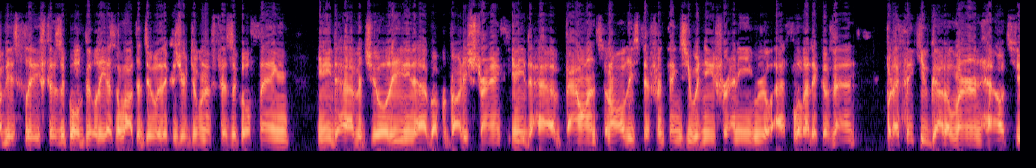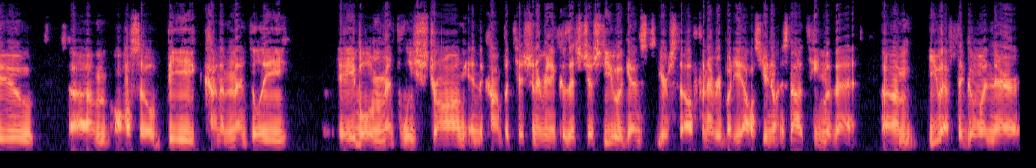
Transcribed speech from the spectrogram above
obviously physical ability has a lot to do with it because you're doing a physical thing you need to have agility. You need to have upper body strength. You need to have balance and all these different things you would need for any real athletic event. But I think you've got to learn how to um, also be kind of mentally able or mentally strong in the competition arena because it's just you against yourself and everybody else. You know, it's not a team event. Um, you have to go in there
